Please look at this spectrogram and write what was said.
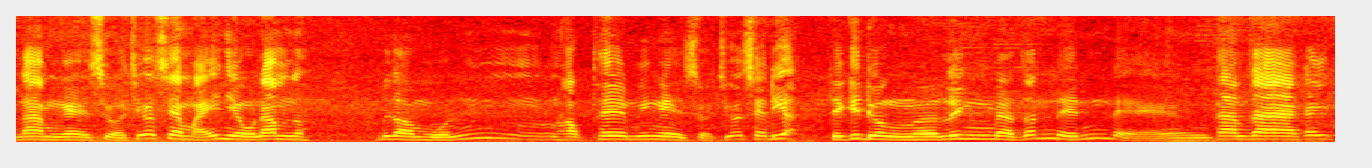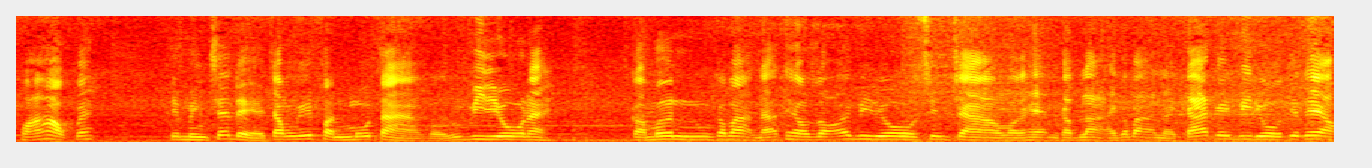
làm nghề sửa chữa xe máy nhiều năm rồi. Bây giờ muốn học thêm cái nghề sửa chữa xe điện thì cái đường ờ, link mà dẫn đến để tham gia cái khóa học ấy, thì mình sẽ để trong cái phần mô tả của cái video này. Cảm ơn các bạn đã theo dõi video. Xin chào và hẹn gặp lại các bạn ở các cái video tiếp theo.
